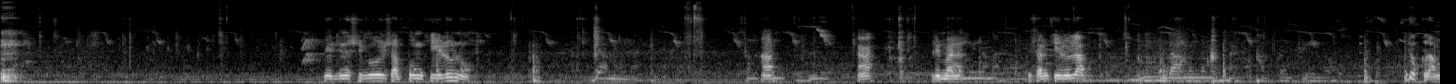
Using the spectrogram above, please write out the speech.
Pwede na siguro 10 kilo, no? Dami. Isang Ha? kilo. Ha? Lima lang. Isang kilo lang. Ang dami naman. Isang kilo. Joke lang.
